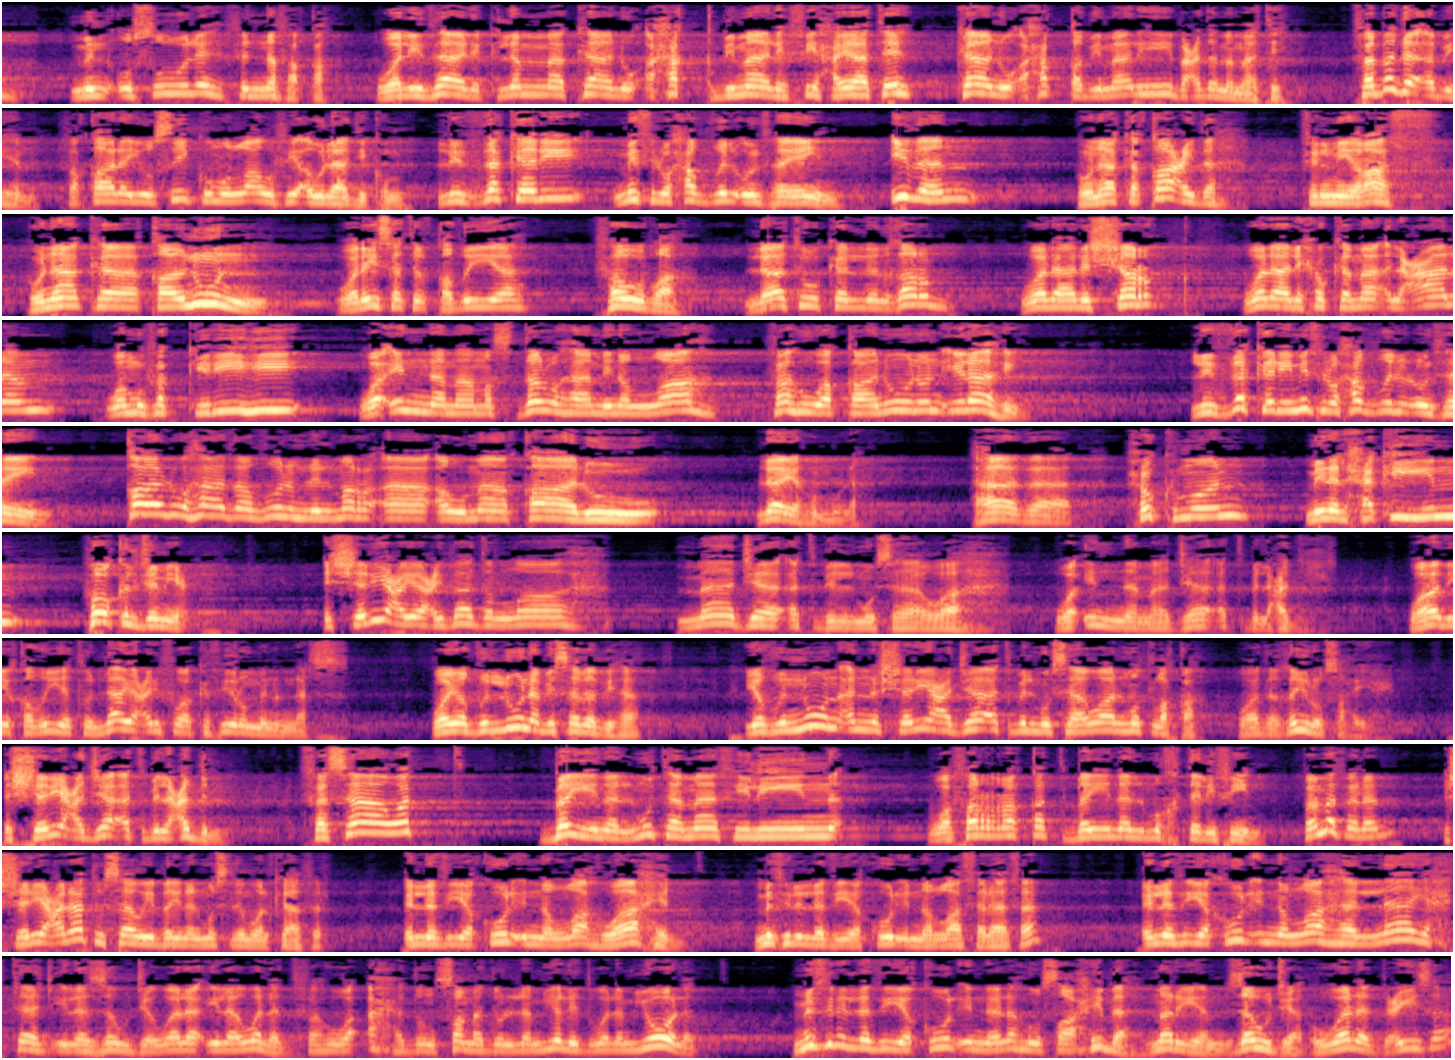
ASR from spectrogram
من أصوله في النفقة. ولذلك لما كانوا أحق بماله في حياته كانوا أحق بماله بعد مماته. فبدأ بهم فقال يوصيكم الله في أولادكم. للذكر مثل حظ الأنثيين. اذا هناك قاعدة في الميراث هناك قانون وليست القضية فوضى. لا توكل للغرب ولا للشرق ولا لحكماء العالم ومفكريه وإنما مصدرها من الله فهو قانون إلهي. للذكر مثل حظ الأنثيين. قالوا هذا ظلم للمرأة أو ما قالوا؟ لا يهمنا. هذا حكم من الحكيم فوق الجميع. الشريعة يا عباد الله ما جاءت بالمساواة. وإنما جاءت بالعدل. وهذه قضية لا يعرفها كثير من الناس. ويضلون بسببها. يظنون أن الشريعة جاءت بالمساواة المطلقة. وهذا غير صحيح. الشريعة جاءت بالعدل. فساوت بين المتماثلين وفرقت بين المختلفين. فمثلا الشريعة لا تساوي بين المسلم والكافر. الذي يقول إن الله واحد مثل الذي يقول إن الله ثلاثة الذي يقول إن الله لا يحتاج إلى زوجه ولا إلى ولد فهو أحد صمد لم يلد ولم يولد. مثل الذي يقول إن له صاحبة مريم زوجة ولد عيسى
